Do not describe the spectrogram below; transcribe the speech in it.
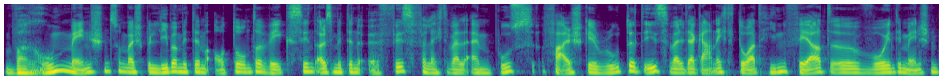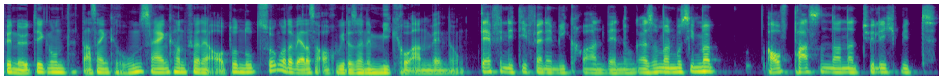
warum Menschen zum Beispiel lieber mit dem Auto unterwegs sind als mit den Öffis? Vielleicht weil ein Bus falsch geroutet ist, weil der gar nicht dorthin fährt, äh, wo ihn die Menschen benötigen und das ein Grund sein kann für eine Autonutzung? Oder wäre das auch wieder so eine Mikroanwendung? Definitiv eine Mikroanwendung. Also man muss immer aufpassen, dann natürlich mit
